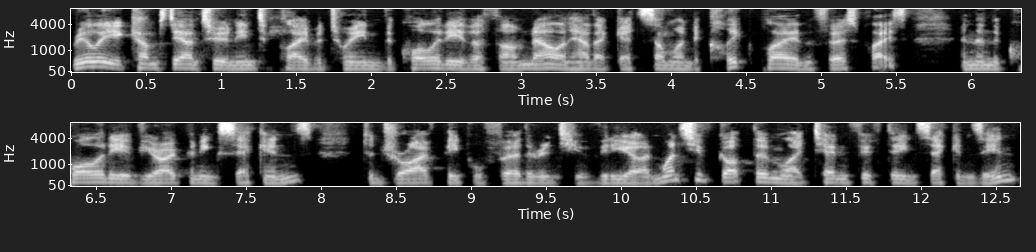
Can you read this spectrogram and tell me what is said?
really it comes down to an interplay between the quality of the thumbnail and how that gets someone to click play in the first place and then the quality of your opening seconds to drive people further into your video. And once you've got them like 10 15 seconds in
